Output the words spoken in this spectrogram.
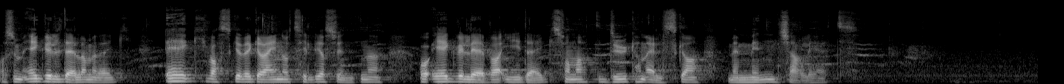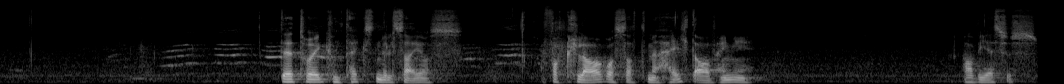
og som jeg vil dele med deg. Jeg vasker ved rein og tilgir syndene, og jeg vil leve i deg, sånn at du kan elske med min kjærlighet. Det tror jeg konteksten vil si oss. Forklare oss at vi er helt avhengig av Jesus.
